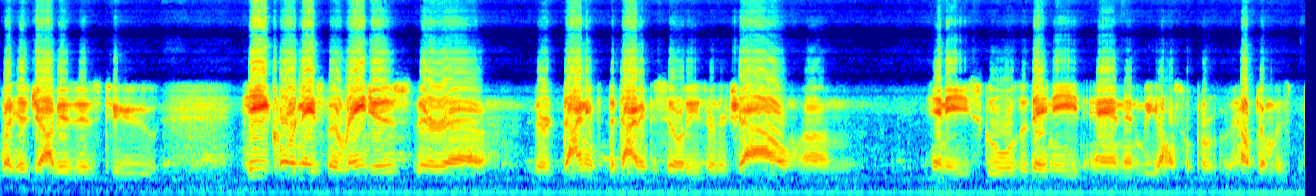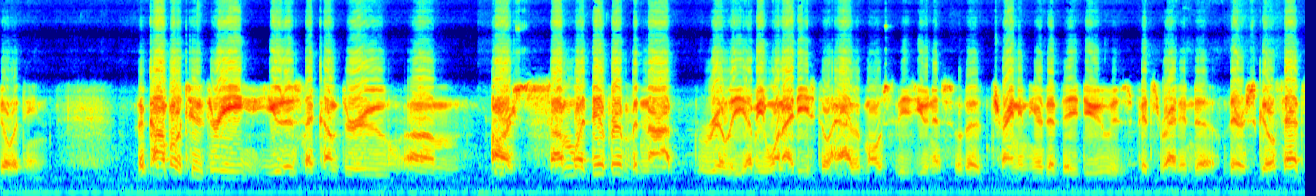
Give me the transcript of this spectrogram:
what his job is is to he coordinates the ranges, uh, their dining the dining facilities or their chow, um, any schools that they need, and then we also help them with billeting. The Compo 2-3 units that come through. Um, are somewhat different, but not really. I mean, One ID still has most of these units, so the training here that they do is fits right into their skill sets.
